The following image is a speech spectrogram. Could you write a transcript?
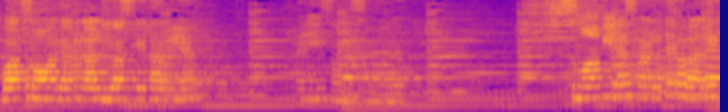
buat semua warga Kendal juga sekitarnya. tanya sama-sama. Semua pindah sepadutnya kebalik.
